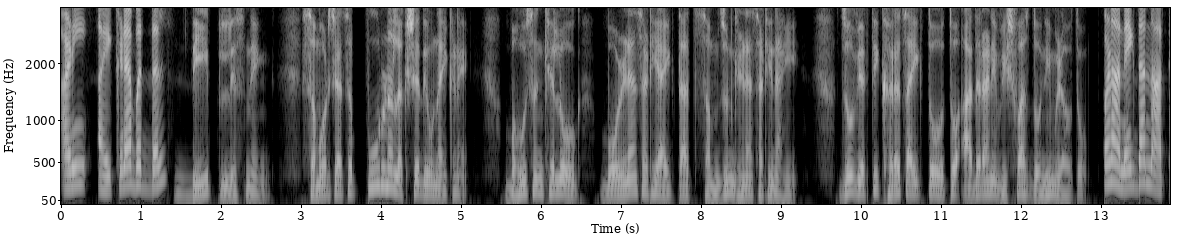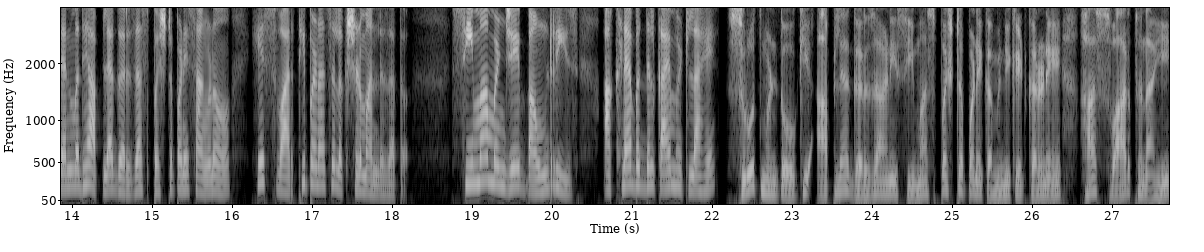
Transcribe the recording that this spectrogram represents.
आणि ऐकण्याबद्दल? डीप लिसनिंग. समोरच्याचं पूर्ण लक्ष देऊन ऐकणे. बहुसंख्य लोक बोलण्यासाठी ऐकतात समजून घेण्यासाठी नाही. जो व्यक्ती खरंच ऐकतो तो आदर आणि विश्वास दोन्ही मिळवतो. पण अनेकदा नात्यांमध्ये आपल्या गरजा स्पष्टपणे सांगणं हे स्वार्थीपणाचं लक्षण मानलं जातं. सीमा म्हणजे बाउंड्रीज आखण्याबद्दल काय म्हटलं आहे? स्रोत म्हणतो की आपल्या गरजा आणि सीमा स्पष्टपणे कम्युनिकेट करणे हा स्वार्थ नाही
